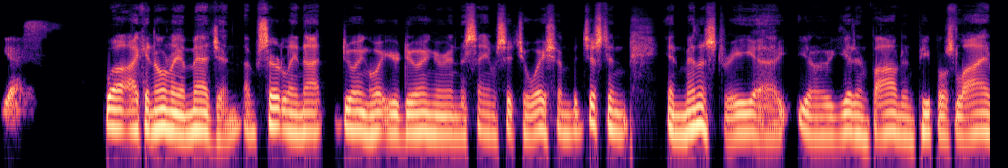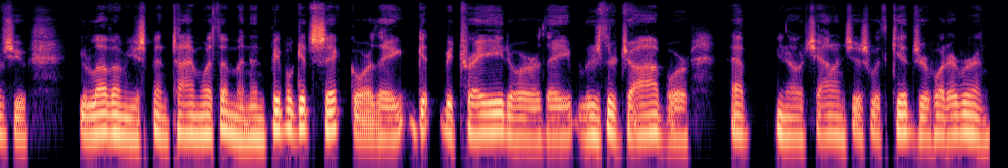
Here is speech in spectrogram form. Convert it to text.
Yes. Well, I can only imagine. I'm certainly not doing what you're doing or in the same situation, but just in in ministry, uh, you know, you get involved in people's lives. You you love them, you spend time with them, and then people get sick or they get betrayed or they lose their job or you know, challenges with kids or whatever. And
